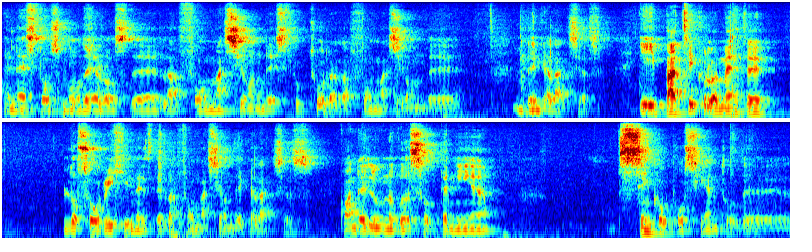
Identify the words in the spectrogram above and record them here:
en estos modelos de la formación de estructura, la formación de, de galaxias. Y particularmente los orígenes de la formación de galaxias, cuando el universo tenía 5% de,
